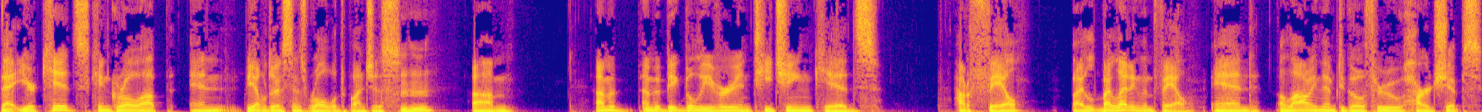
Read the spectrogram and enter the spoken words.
that your kids can grow up and be able to, in a sense, roll with the punches. Mm-hmm. Um, I'm a I'm a big believer in teaching kids how to fail by by letting them fail and allowing them to go through hardships.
